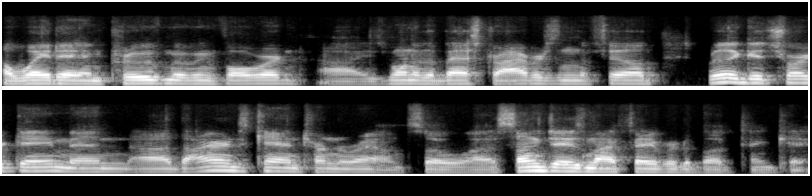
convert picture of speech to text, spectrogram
a way to improve moving forward. Uh, he's one of the best drivers in the field, really good short game, and uh, the irons can turn around. So uh, Sung Jae is my favorite above 10K.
